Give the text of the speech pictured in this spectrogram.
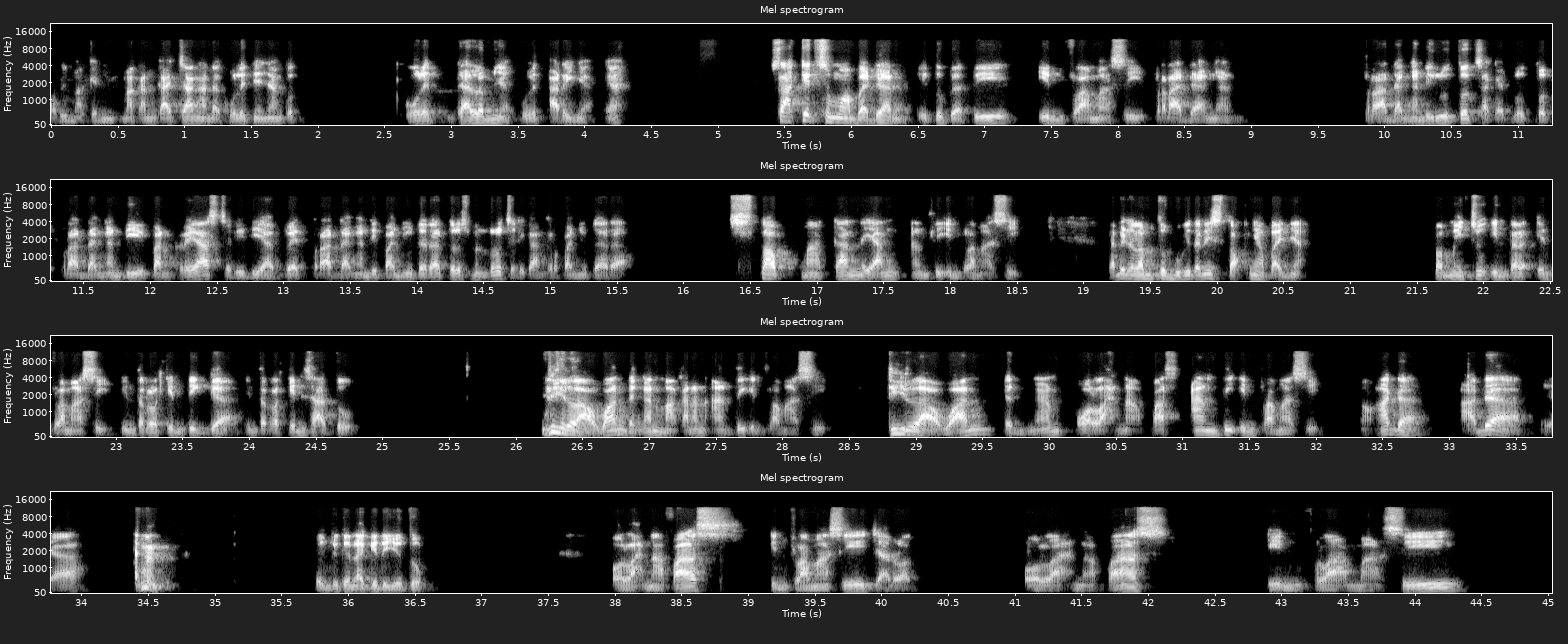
tapi makin makan kacang ada kulitnya nyangkut. Kulit dalamnya, kulit arinya ya. Sakit semua badan itu berarti inflamasi, peradangan. Peradangan di lutut sakit lutut, peradangan di pankreas jadi diabetes, peradangan di panyudara terus-menerus jadi kanker panyudara. Stop makan yang anti inflamasi. Tapi dalam tubuh kita ini stoknya banyak. Pemicu inflamasi, interleukin 3, interleukin 1. Dilawan dengan makanan anti inflamasi dilawan dengan olah nafas anti inflamasi. Nah, ada, ada ya. Tunjukin lagi di YouTube. Olah nafas inflamasi jarot. Olah nafas inflamasi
